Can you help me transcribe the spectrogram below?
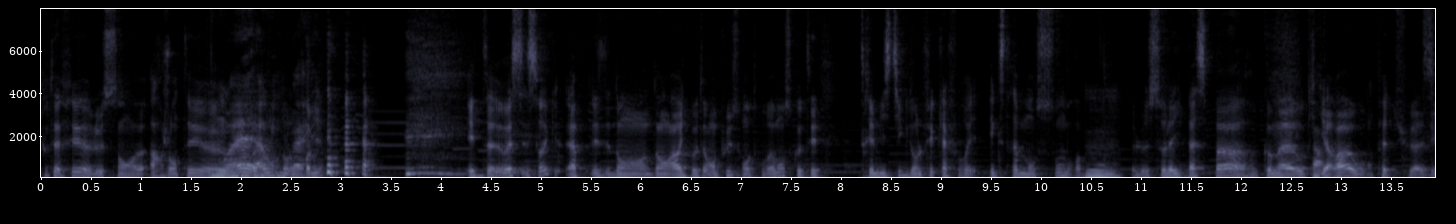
Tout à fait, le sang euh, argenté euh, Ouais, ah dans, oui, dans ouais. le premier. Et t'as- ouais, c'est vrai que dans, dans Harry Potter, en plus, on retrouve vraiment ce côté très mystique dans le fait que la forêt est extrêmement sombre. Le soleil passe pas, euh, comme à Okigara, où en fait tu as des-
